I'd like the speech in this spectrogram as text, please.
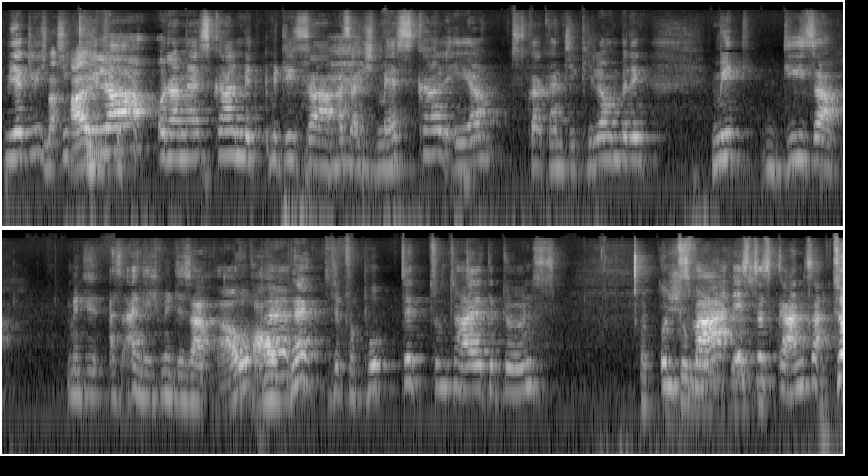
wirklich Na, Tequila oder Mezcal mit, mit dieser, also eigentlich Mezcal eher, das ist gar kein Tequila unbedingt, mit dieser, mit, also eigentlich mit dieser Raupe, Raupe? diese verpuppte zum Teil Gedöns. Und zwar ist das Ganze So,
